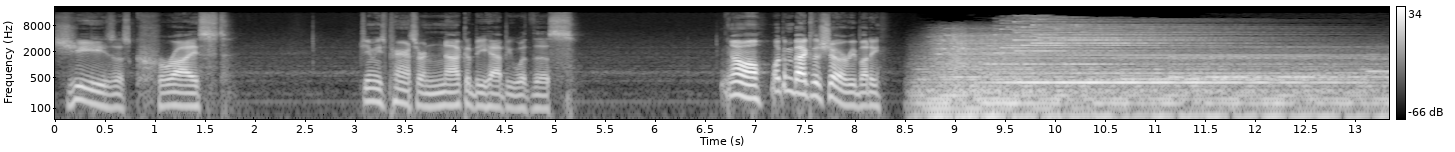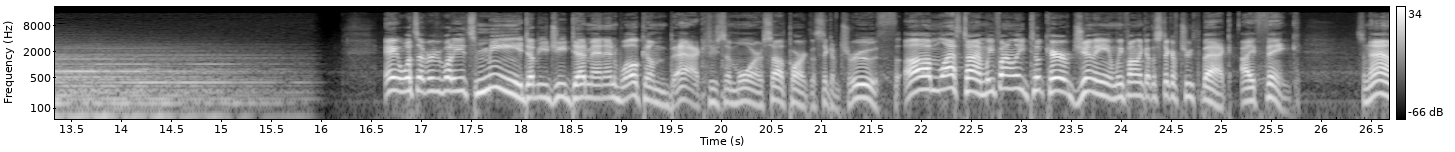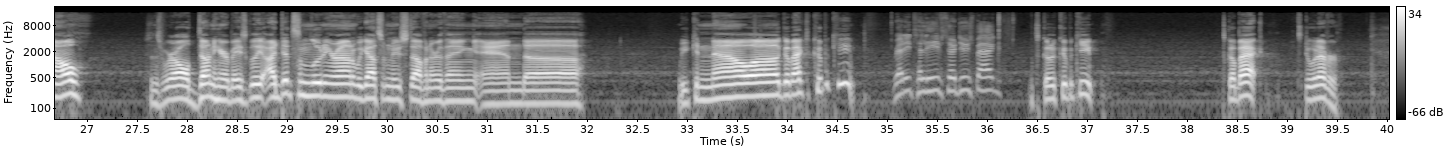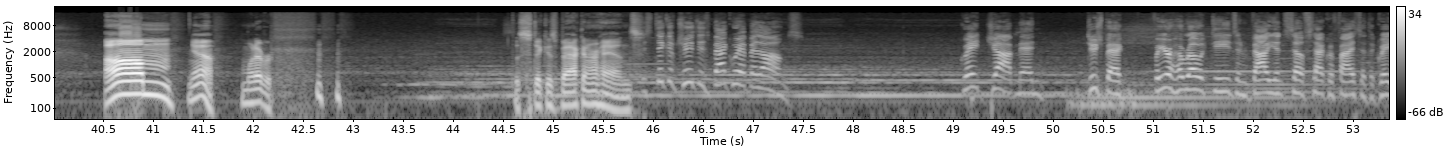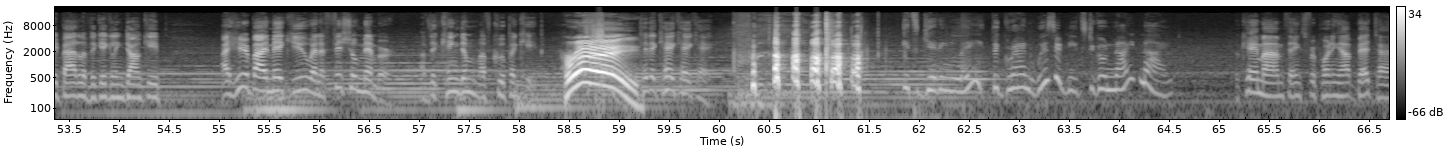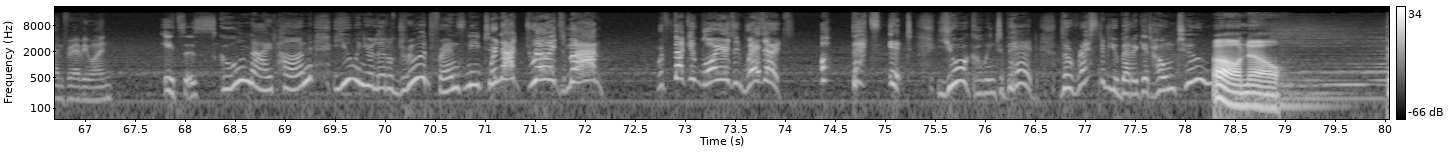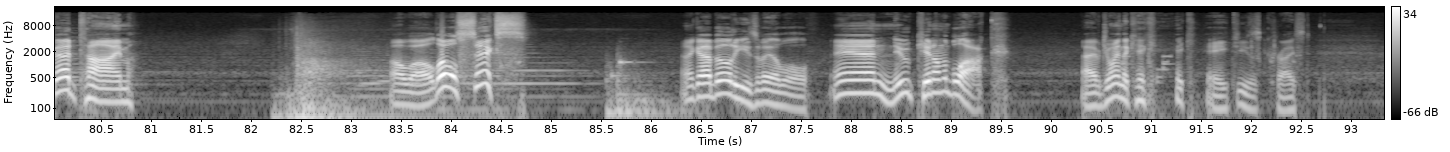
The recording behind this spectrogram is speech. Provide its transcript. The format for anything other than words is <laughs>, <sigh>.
Jesus Christ. Jimmy's parents are not going to be happy with this. Oh well, welcome back to the show, everybody. Hey, what's up, everybody? It's me, WG Deadman, and welcome back to some more South Park: The Stick of Truth. Um, last time we finally took care of Jimmy, and we finally got the Stick of Truth back. I think. So now, since we're all done here, basically, I did some looting around. We got some new stuff and everything, and uh, we can now uh, go back to Kupa Keep. Ready to leave, Sir Douchebag? Let's go to Kupa Keep. Let's go back. Let's do whatever. Um, yeah, whatever. <laughs> the stick is back in our hands. The stick of truth is back where it belongs. Great job, men. Douchebag, for your heroic deeds and valiant self-sacrifice at the Great Battle of the Giggling Donkey, I hereby make you an official member of the Kingdom of Kupa Keep. Hooray! To the KKK. It's getting late. The Grand Wizard needs to go night-night. Okay, Mom, thanks for pointing out bedtime for everyone. It's a school night, hon. You and your little druid friends need to- We're not druids, Mom! We're fucking warriors and wizards! Oh, that's it. You're going to bed. The rest of you better get home, too. Oh no. Bedtime. Oh well, level 6! I got abilities available. And new kid on the block. I've joined the KKK. <laughs> Jesus Christ.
